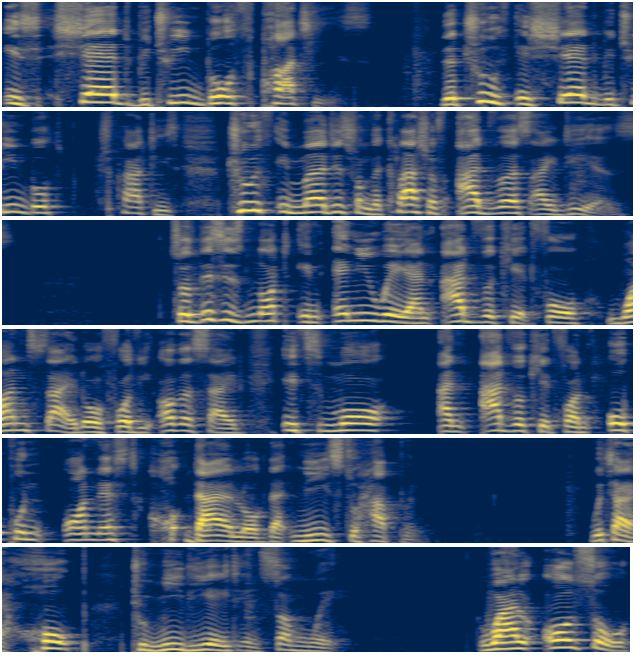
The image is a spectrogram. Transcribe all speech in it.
is shared between both parties. The truth is shared between both parties. Truth emerges from the clash of adverse ideas. So, this is not in any way an advocate for one side or for the other side. It's more an advocate for an open, honest dialogue that needs to happen, which I hope to mediate in some way while also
